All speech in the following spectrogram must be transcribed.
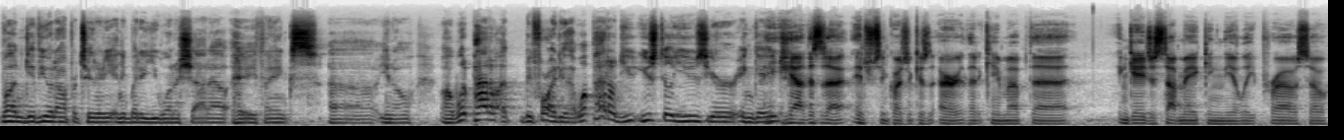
one give you an opportunity. Anybody you want to shout out? Hey, thanks. Uh, you know, uh, what paddle? uh, Before I do that, what paddle do you you still use your Engage? Yeah, this is an interesting question because that it came up. The Engage has stopped making the Elite Pro, so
